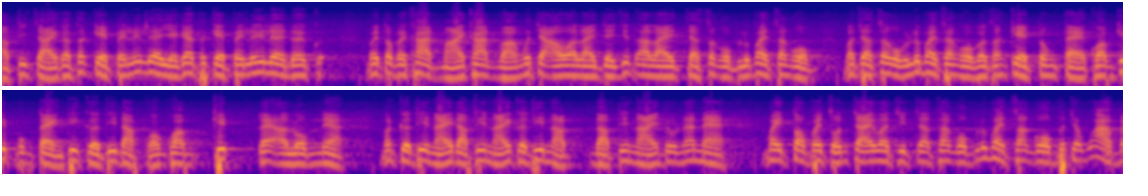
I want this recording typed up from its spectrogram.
ดับที่ใจ ก็สังเกตไปเรื่อยๆอย่างแค่สังเกตไปเรื่อยๆโดยไม่ต้องไปคาดหมายคาดหวังว่าจะเอาอะไรจะยึดอะไรจะสงบหรือไม่สงบ มันจะสงบหรือไม่สงบมาสังเกตตรงแต่ความคิดปรุงแต่งที่เกิดที่ดับของความคิดและอารมณ์เนี่ยมันเกิดที่ไหนดับที่ไหนเกิดที่ดับดับที่ไหนตรงนั้นแน่ไม่ต้องไปสนใจว่าจิตจะสงบหรือไม่สงบมันจะว่างไป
